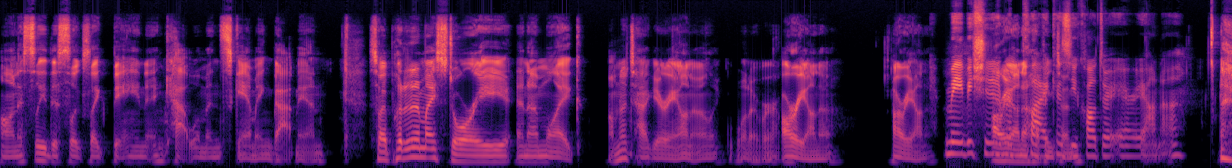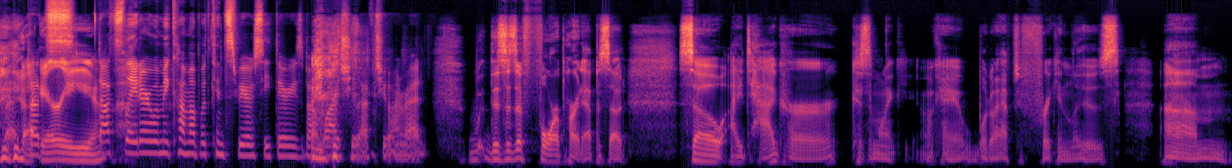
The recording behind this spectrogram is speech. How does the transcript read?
honestly, this looks like Bane and Catwoman scamming Batman. So I put it in my story and I'm like, I'm gonna tag Ariana, like whatever. Ariana. Ariana. maybe she didn't Ariana reply because you called her Ariana. yeah, that's, Ari. That's later when we come up with conspiracy theories about why she left you on red. this is a four part episode. So I tag her because I'm like, okay, what do I have to freaking lose? Um,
